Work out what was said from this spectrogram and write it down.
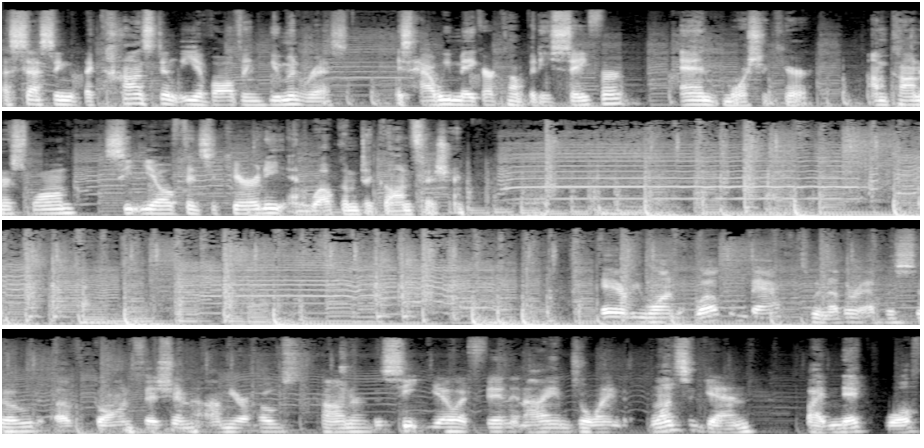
Assessing the constantly evolving human risk is how we make our company safer and more secure. I'm Connor Swalm, CEO of Phin Security, and welcome to Gone Fishing. Hey everyone, welcome back to another episode of Gone Fishing. I'm your host, Connor, the CEO at Phin, and I am joined once again by Nick Wolf,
